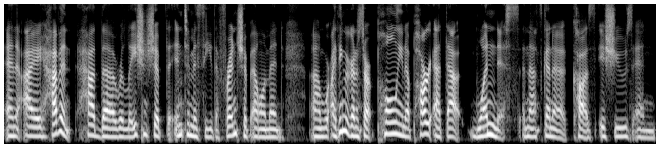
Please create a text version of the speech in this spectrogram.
And I haven't had the relationship, the intimacy, the friendship element. Um, I think we're going to start pulling apart at that oneness, and that's going to cause issues and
